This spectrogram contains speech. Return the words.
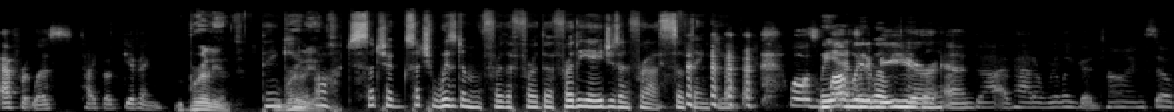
effortless type of giving. Brilliant. Thank Brilliant. you. Oh, such a such wisdom for the for the for the ages and for us. So thank you. well, it's We- lovely to will- be here, and uh, I've had a really good time. So,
